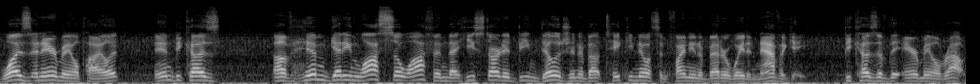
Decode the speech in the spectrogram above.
was an airmail pilot, and because of him getting lost so often that he started being diligent about taking notes and finding a better way to navigate because of the airmail route.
